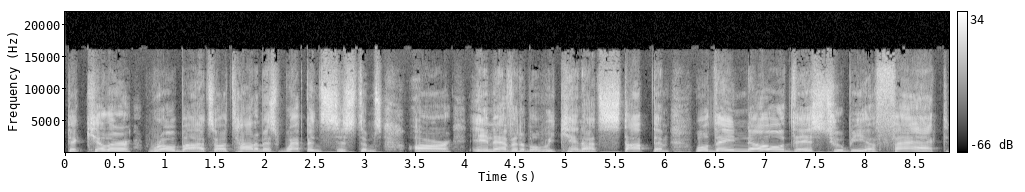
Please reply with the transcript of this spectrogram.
that killer robots, autonomous weapon systems are inevitable. We cannot stop them. Well, they know this to be a fact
